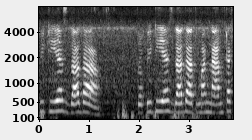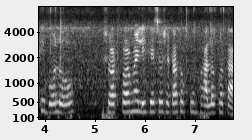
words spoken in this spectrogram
পিটিএস দাদা। তো পিটিএস দাদা, তোমার নামটা কি বলো? শর্ট ফর্মে লিখেছো, সেটা তো খুব ভালো কথা।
